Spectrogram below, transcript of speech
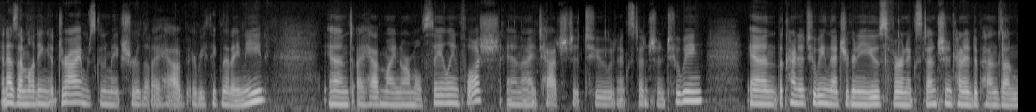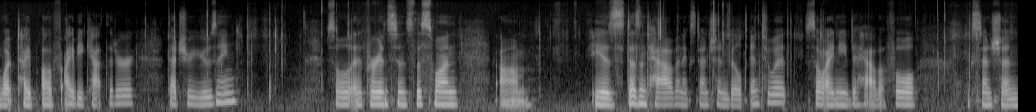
And as I'm letting it dry, I'm just going to make sure that I have everything that I need. And I have my normal saline flush and I attached it to an extension tubing. And the kind of tubing that you're going to use for an extension kind of depends on what type of IV catheter that you're using. So uh, for instance, this one um, is doesn't have an extension built into it, so I need to have a full extension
